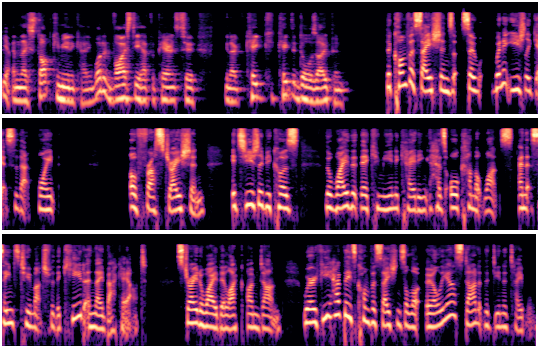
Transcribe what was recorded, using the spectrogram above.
Yeah. And they stop communicating. What advice do you have for parents to, you know, keep keep the doors open the conversations so when it usually gets to that point of frustration it's usually because the way that they're communicating has all come at once and it seems too much for the kid and they back out. Straight away they're like i'm done. Where if you have these conversations a lot earlier start at the dinner table.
